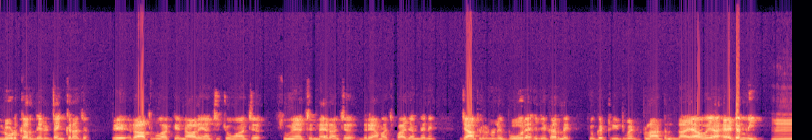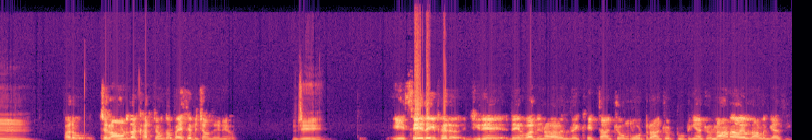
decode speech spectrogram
ਲੋਡ ਕਰਦੇ ਨੇ ਟੈਂਕਰਾਂ 'ਚ ਤੇ ਰਾਤ ਨੂੰ ਆ ਕੇ ਨਾਲਿਆਂ 'ਚ ਚੋਆਂ 'ਚ ਸੂਇਆਂ 'ਚ ਨਹਿਰਾਂ 'ਚ ਦਰਿਆਵਾਂ 'ਚ ਪਾ ਜਾਂਦੇ ਨੇ। ਜਾਂ ਫਿਰ ਉਹਨਾਂ ਨੇ ਬੋਰ ਇਹੋ ਜਿਹੇ ਕਰ ਲਏ ਕਿਉਂਕਿ ਟ੍ਰੀਟਮੈਂਟ ਪਲਾਂਟ ਲਾਇਆ ਹੋਇਆ ਹੈ ਡੰਮੀ। ਹੂੰ। ਪਰ ਉਹ ਚਲਾਉਣ ਦਾ ਖਰਚਾ ਹੁੰਦਾ ਪੈਸੇ ਬਚਾਉਂਦੇ ਨੇ ਉਹ। ਜੀ। ਇਸੇ ਲਈ ਫਿਰ ਜੀਰੇ ਦੇ ਹਵਾਲੇ ਨਾਲ ਆਲੇ ਦੇ ਖੇਤਾਂ 'ਚੋਂ ਮੋਟਰਾਂ 'ਚੋਂ ਟੂਟੀਆਂ 'ਚੋਂ ਲਾਣ ਆਉਣ ਲੱਗਿਆ ਸੀ।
